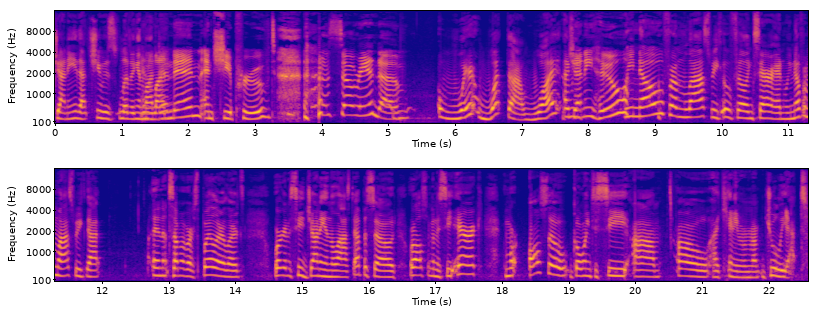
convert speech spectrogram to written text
Jenny that she was living in, in London? London, and she approved. so random. Where? What the? What? I mean, Jenny, who? we know from last week. Oh, filling Sarah, and we know from last week that in some of our spoiler alerts, we're going to see Jenny in the last episode. We're also going to see Eric, and we're also going to see. Um, oh, I can't even remember Juliet.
